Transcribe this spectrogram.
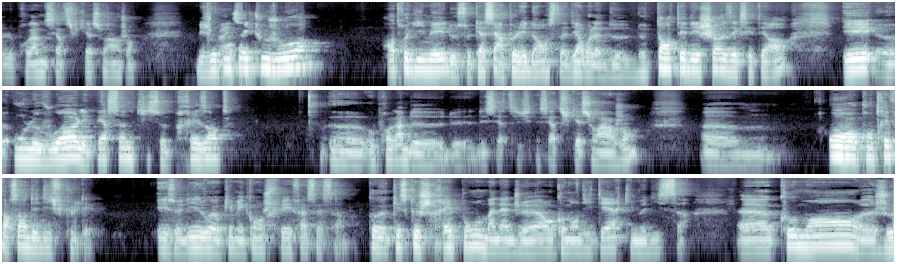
le programme de certification argent. Mais je conseille toujours, entre guillemets, de se casser un peu les dents, c'est-à-dire voilà, de, tenter des choses, etc. Et on le voit, les personnes qui se présentent au programme de, certification argent euh, ont rencontré forcément des difficultés. Et se disent ok mais quand je fais face à ça? Qu'est-ce que je réponds aux managers aux commanditaires qui me disent ça? Euh, comment je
